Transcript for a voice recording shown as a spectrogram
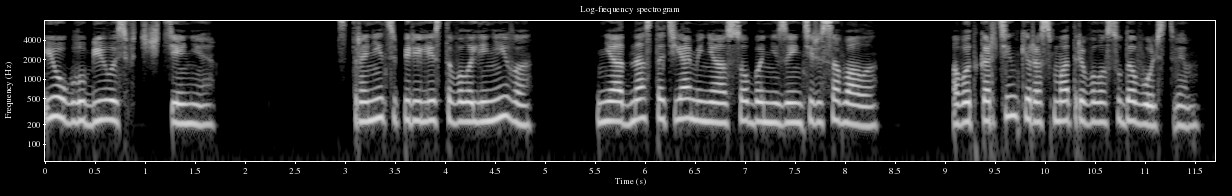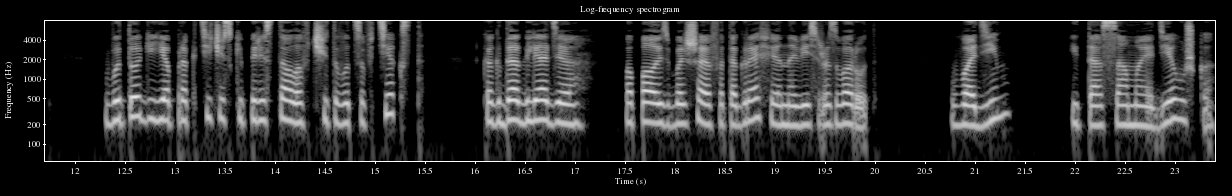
и углубилась в чтение. Страницы перелистывала лениво, ни одна статья меня особо не заинтересовала, а вот картинки рассматривала с удовольствием. В итоге я практически перестала вчитываться в текст — когда, глядя, попалась большая фотография на весь разворот. Вадим и та самая девушка,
